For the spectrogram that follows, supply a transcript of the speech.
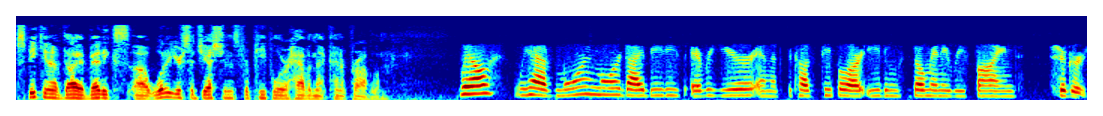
Speaking of diabetics, uh, what are your suggestions for people who are having that kind of problem? Well, we have more and more diabetes every year, and it's because people are eating so many refined sugars.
